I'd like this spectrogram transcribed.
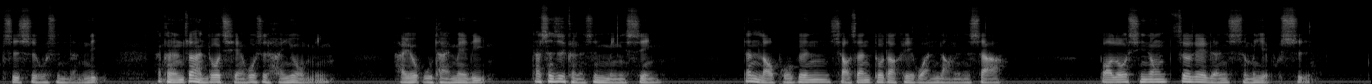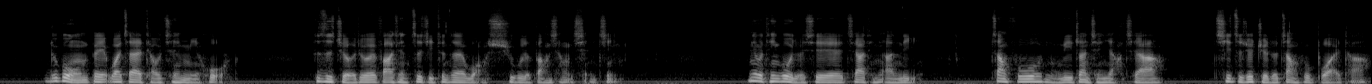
知识或是能力，他可能赚很多钱或是很有名，还有舞台魅力。他甚至可能是明星，但老婆跟小三多到可以玩狼人杀。保罗形容这类人什么也不是。如果我们被外在的条件迷惑，日子久了就会发现自己正在往虚无的方向前进。你有听过有些家庭案例，丈夫努力赚钱养家，妻子却觉得丈夫不爱她，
